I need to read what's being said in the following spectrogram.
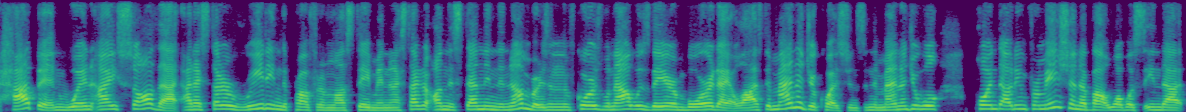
happened when I saw that and I started reading the profit and loss statement and I started understanding the numbers. And of course, when I was there on board, I'll ask the manager questions and the manager will point out information about what was in that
